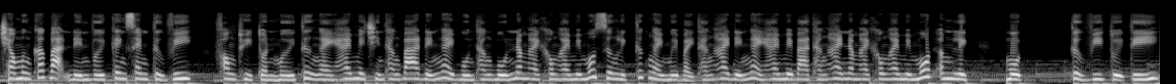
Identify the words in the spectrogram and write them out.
Chào mừng các bạn đến với kênh xem tử vi, phong thủy tuần mới từ ngày 29 tháng 3 đến ngày 4 tháng 4 năm 2021 dương lịch tức ngày 17 tháng 2 đến ngày 23 tháng 2 năm 2021 âm lịch. 1. Tử vi tuổi Tý.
